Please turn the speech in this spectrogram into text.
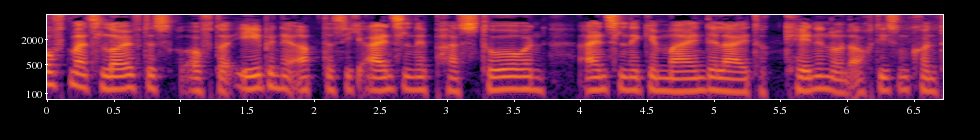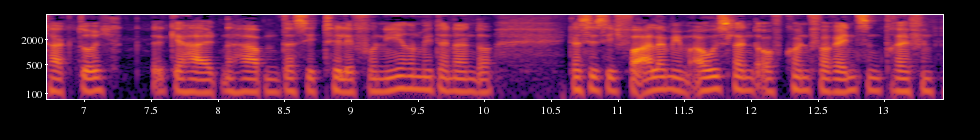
Oftmals läuft es auf der Ebene ab, dass sich einzelne Pastoren, einzelne Gemeindeleiter kennen und auch diesen Kontakt durchgehalten haben, dass sie telefonieren miteinander, dass sie sich vor allem im Ausland auf Konferenzen treffen.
